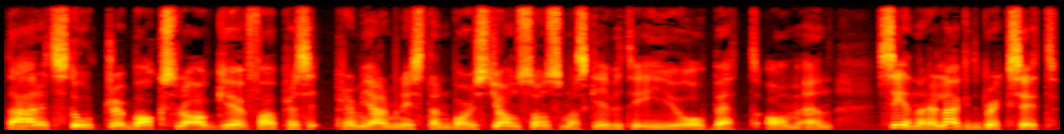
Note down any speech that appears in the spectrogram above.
Det här är ett stort bakslag för premiärministern Boris Johnson som har skrivit till EU och bett om en senare lagd Brexit.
